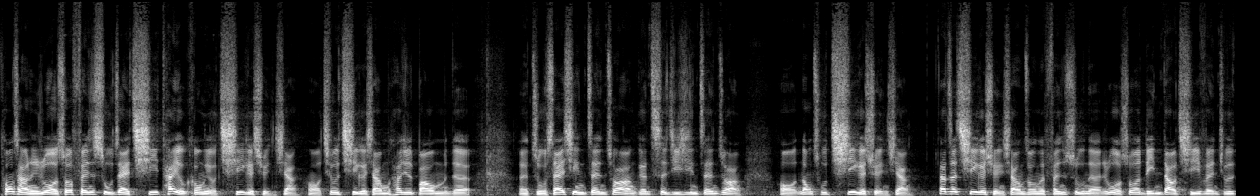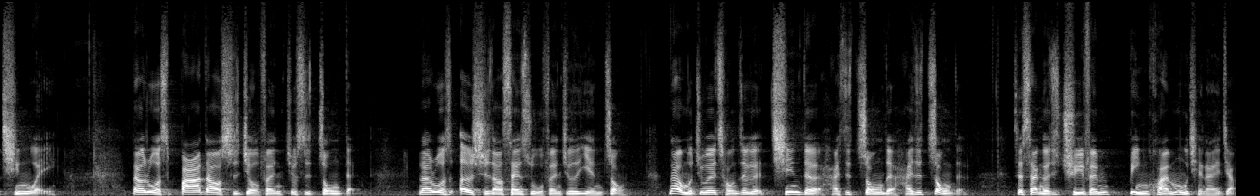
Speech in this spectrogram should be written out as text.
通常你如果说分数在七，它有共有七个选项，哦，就七个项目，它就把我们的呃阻塞性症状跟刺激性症状，哦，弄出七个选项。那这七个选项中的分数呢，如果说零到七分就是轻微，那如果是八到十九分就是中等，那如果是二十到三十五分就是严重。那我们就会从这个轻的还是中的还是重的这三个去区分病患目前来讲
